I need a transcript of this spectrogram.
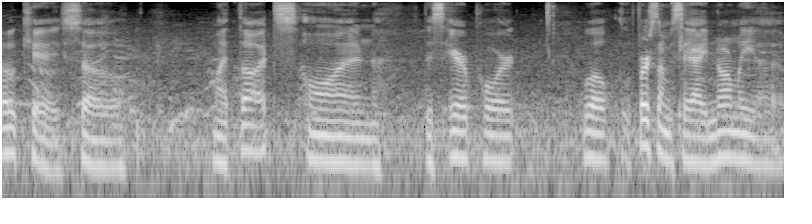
Okay, so my thoughts on this airport. Well, first let me say I normally, uh,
